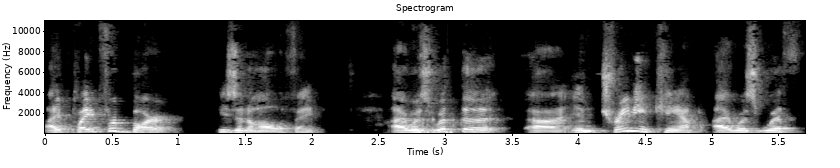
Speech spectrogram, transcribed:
I played for Bart. He's in the Hall of Fame. I was with the uh, in training camp. I was with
